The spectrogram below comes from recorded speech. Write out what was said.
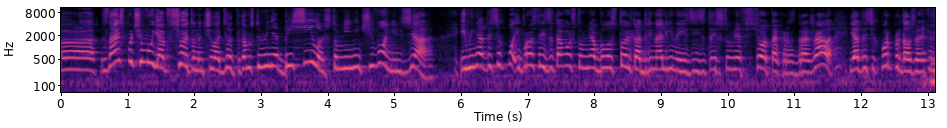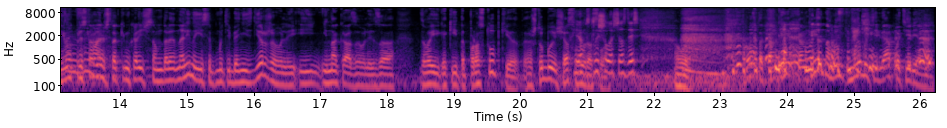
Э, знаешь, почему я все это начала делать? Потому что меня бесило, что мне ничего нельзя. И меня до сих пор, и просто из-за того, что у меня было столько адреналина, из- из-за того, что меня все так раздражало, я до сих пор продолжаю этим И вот представляешь, заниматься. с таким количеством адреналина, если бы мы тебя не сдерживали и не наказывали за твои какие-то проступки, что бы сейчас Я выросло? услышала сейчас здесь. Вот. Просто конкрет- конкретно мы, бы тебя потеряли.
